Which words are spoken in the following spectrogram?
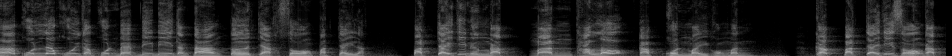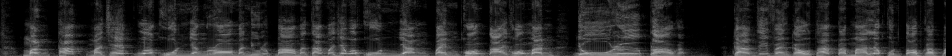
หาคุณแล้วคุยกับคุณแบบดีๆ ต่างๆ เกิดจาก 2 ปัจจัยหลัก ปัจจัยที่หนึ่งครับ มันทะเลาะกับคนใหม่ของมัน กับปัจจัยที่สองครับ มันทักมาเช็คว่าคุณยังรอมันอยู่หรือเปล่า มันทักมาเช็คว่าคุณยังเป็นของตายของมันอยู่หรือเปล่าครับ การที่แฟนเก่าทักกลับมาแล้วคุณตอบกลับไป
